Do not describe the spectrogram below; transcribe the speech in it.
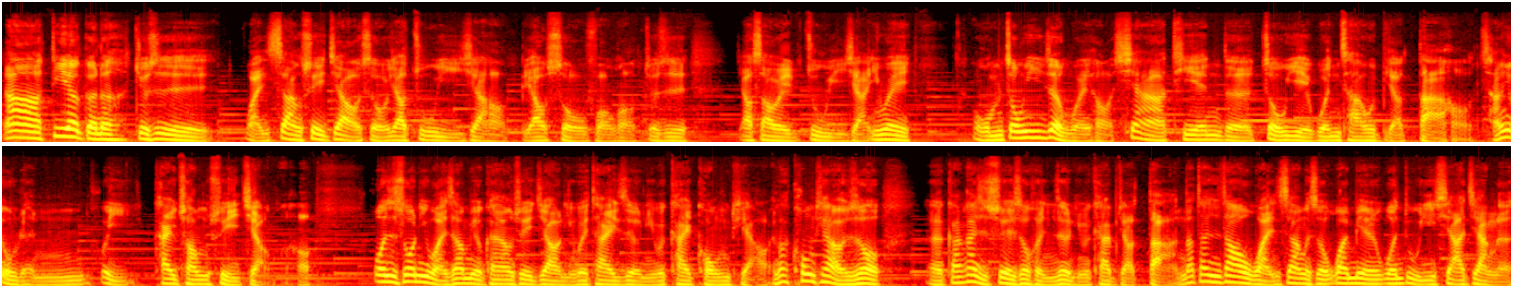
那第二个呢，就是晚上睡觉的时候要注意一下哈，不要受风哦，就是要稍微注意一下，因为我们中医认为哈，夏天的昼夜温差会比较大哈，常有人会开窗睡觉嘛哈，或者说你晚上没有开窗睡觉，你会太热，你会开空调。那空调有时候，呃，刚开始睡的时候很热，你会开比较大。那但是到晚上的时候，外面的温度已经下降了，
